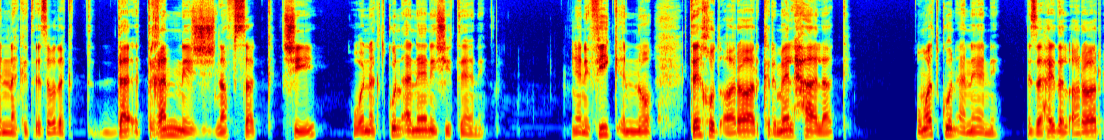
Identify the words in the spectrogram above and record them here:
إنك إذا بدك تغنج نفسك شيء وإنك تكون أناني شيء تاني. يعني فيك إنه تاخد قرار كرمال حالك وما تكون أناني. إذا هيدا القرار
